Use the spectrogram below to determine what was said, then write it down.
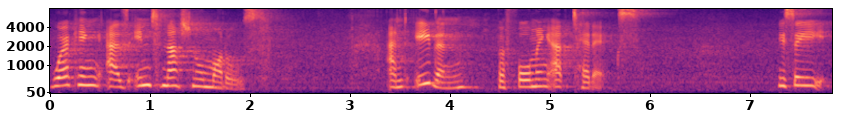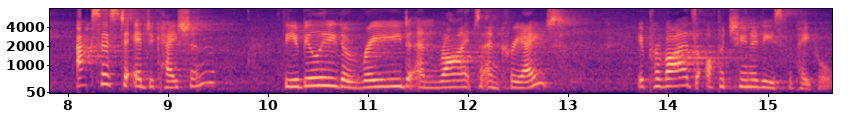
working as international models and even performing at TEDx. You see, access to education, the ability to read and write and create, it provides opportunities for people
